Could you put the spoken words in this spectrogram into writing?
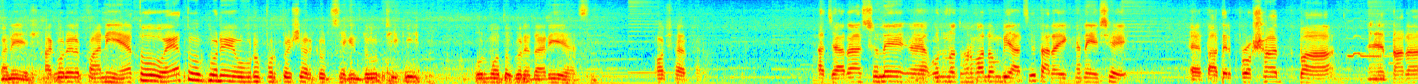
মানে সাগরের পানি এত এত করে ওর উপর প্রেশার করছে, কিন্তু ঠিকই ওর মতো করে দাঁড়িয়ে আছে। অসাধারণ। আর যারা আসলে অন্য ধর্মাবলম্বী আছে, তারা এখানে এসে তাদের প্রসাদ বা তারা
